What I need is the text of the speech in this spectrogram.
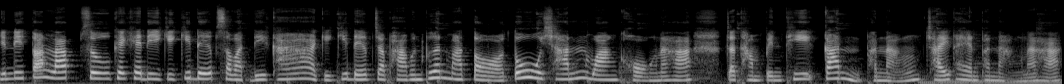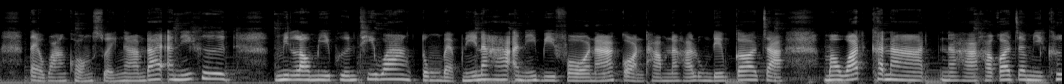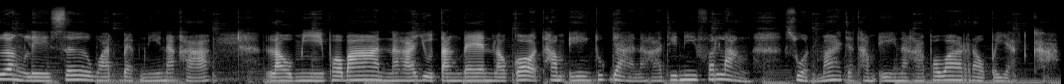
ยินดีต้อนรับสู่ KKD กิกกี้เดฟสวัสดีค่ะกิกกี้เดฟจะพาเพื่อนๆมาต่อตู้ชั้นวางของนะคะ จะทำเป็นที่กั้นผนังใช้แทนผนังนะคะ แต่วางของสวยงามได้อันนี้คือมีเรามีพื้นที่ว่างตรงแบบนี้นะคะ อันนี้ before นะก่อนทำนะคะ ลุงเดฟก็จะมาวัดขนาดนะคะเขาก็จะมีเครื่องเลเซอร์วัดแบบนี้นะคะ เรามีพ่อบ้านนะคะ อยู่ต่างแดนเราก็ทำเองทุกอย่างนะคะ ที่นี่ฝรั่งส่วนมากจะทำเองนะคะ เพราะว่าเราประหยัดค่ะ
